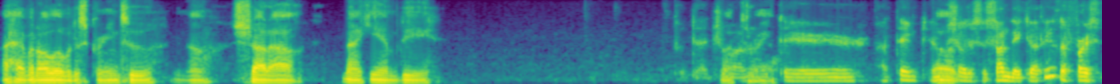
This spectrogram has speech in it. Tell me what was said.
I have it all over the screen too you know. Shout out nike md John right there. I think I'm uh, show this is Sunday too. I think it's the first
